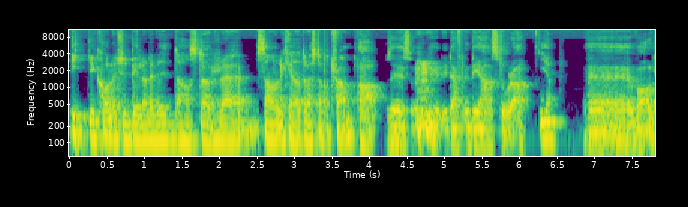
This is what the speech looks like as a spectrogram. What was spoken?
icke collegeutbildade vita har större sannolikhet att rösta på Trump. Ja, det är, så, det är definitivt det är hans stora yep. eh, val,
